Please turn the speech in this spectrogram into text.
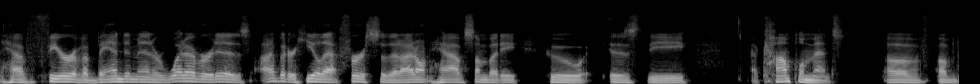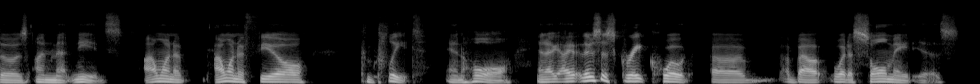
have fear of abandonment or whatever it is, I better heal that first so that I don't have somebody who is the complement of of those unmet needs. I want to I want to feel complete and whole. And I, I, there's this great quote uh, about what a soulmate is.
